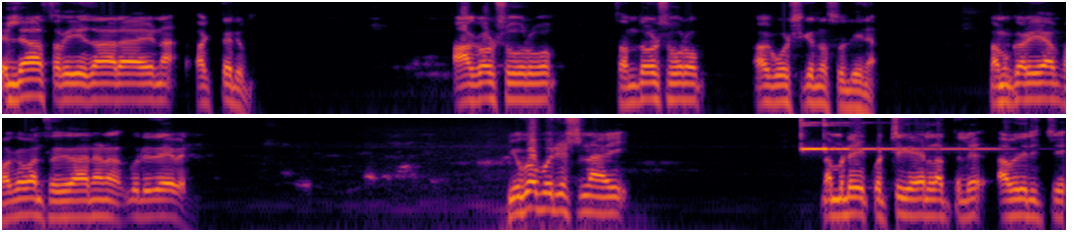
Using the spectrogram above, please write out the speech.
എല്ലാ ശ്രീനാരായണ ഭക്തരും ആഘോഷപൂർവം സന്തോഷപൂർവം ആഘോഷിക്കുന്ന സുദിനം. നമുക്കറിയാം ഭഗവാൻ ശ്രീനാരായണ ഗുരുദേവൻ യുഗപുരുഷനായി നമ്മുടെ കൊച്ചു കേരളത്തിൽ അവതരിച്ച്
